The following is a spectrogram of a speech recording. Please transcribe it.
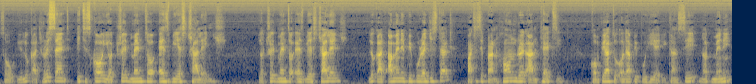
So you look at recent, it is called your Trade Mentor SBS Challenge. Your Trade Mentor SBS Challenge. Look at how many people registered participant 130 compared to other people here you can see not many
